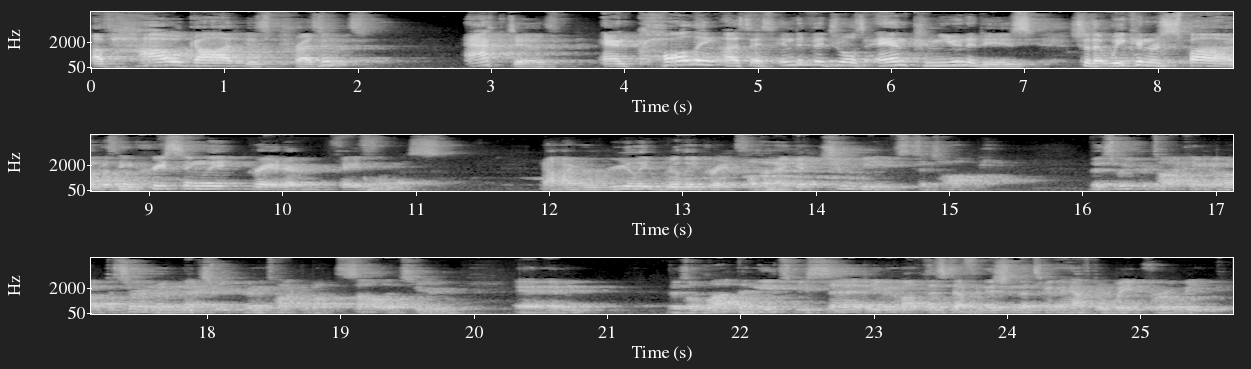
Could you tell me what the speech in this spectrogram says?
of how God is present, active, and calling us as individuals and communities so that we can respond with increasingly greater faithfulness. Now, I'm really, really grateful that I get two weeks to talk. This week we're talking about discernment. Next week we're going to talk about solitude. And, and there's a lot that needs to be said, even about this definition, that's going to have to wait for a week.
